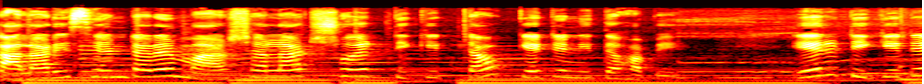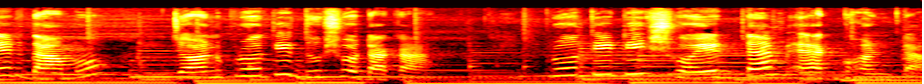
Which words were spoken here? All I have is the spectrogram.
কালারি সেন্টারের মার্শাল আর্ট শোয়ের টিকিটটাও কেটে নিতে হবে। এর টিকিটের দামও জনপ্রতি দুশো টাকা। প্রতিটি শোয়ের টাইম এক ঘণ্টা।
